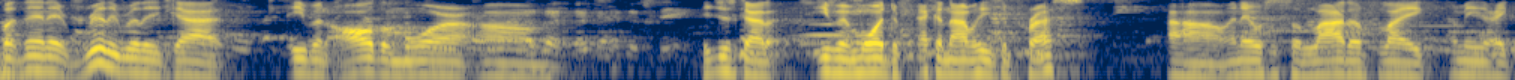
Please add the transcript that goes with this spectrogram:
but then it really, really got even all the more. Um, it just got even more de- economically depressed, uh, and there was just a lot of like, I mean, like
